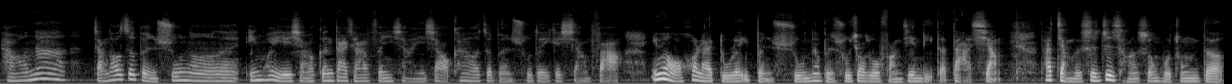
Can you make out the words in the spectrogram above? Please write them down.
好，那讲到这本书呢，英慧也想要跟大家分享一下我看到这本书的一个想法。因为我后来读了一本书，那本书叫做《房间里的大象》，它讲的是日常生活中的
